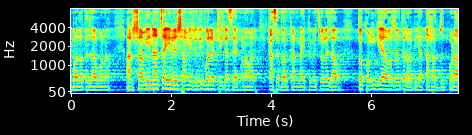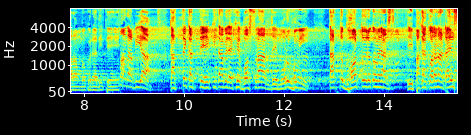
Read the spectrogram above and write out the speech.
এবাদতে যাব না। আর স্বামী না চাইলে স্বামী যদি বলে, ঠিক আছে, এখন আমার কাছে দরকার নাই, তুমি চলে যাও। তখন গিয়া হজরত রাবিয়া তাহাজ্জুদ পড়া আরম্ভ করে দিতে রাবিয়া, কাঁদতে কাঁদতে কিতাবে রেখে বস্ত্রার যে মরুভূমি, তার তো ঘর তো এরকমের আর এই পাকা করে না, টাইলস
